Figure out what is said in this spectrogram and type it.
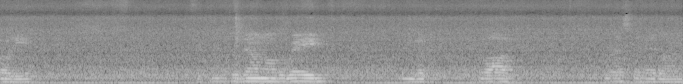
body. If you Go down all the way, bring the block, rest the head on.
